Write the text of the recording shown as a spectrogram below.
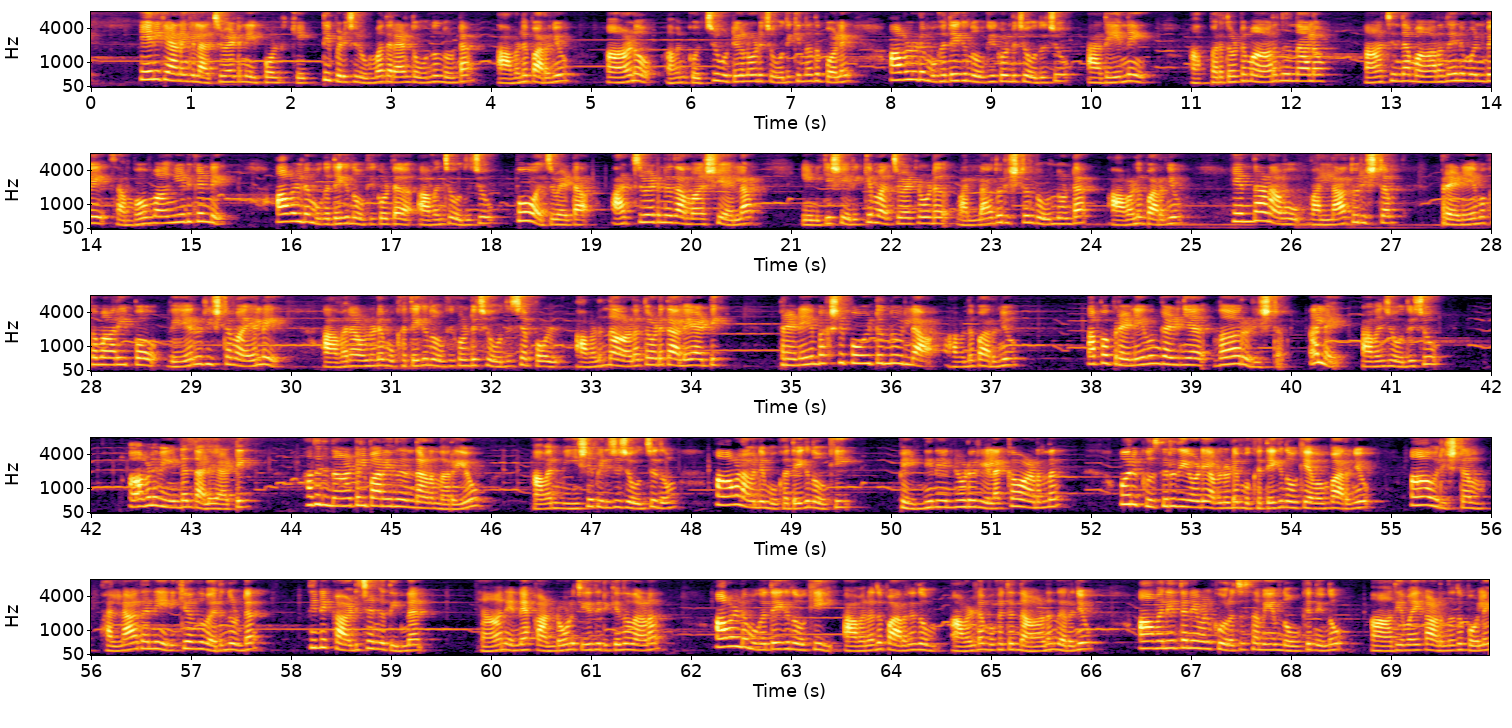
എനിക്കാണെങ്കിൽ അച്ചുവേട്ടനെ ഇപ്പോൾ കെട്ടിപ്പിടിച്ചൊരു ഉമ്മ തരാൻ തോന്നുന്നുണ്ട്. അവൾ പറഞ്ഞു ആണോ? അവൻ കൊച്ചുകുട്ടികളോട് ചോദിക്കുന്നത് പോലെ അവളുടെ മുഖത്തേക്ക് നോക്കിക്കൊണ്ട് ചോദിച്ചു അതേന്നേ അപ്പുറത്തോട്ട് മാറി നിന്നാലോ? ആ ചിന്ത മാറുന്നതിന് മുൻപേ സംഭവം വാങ്ങിയെടുക്കണ്ടേ? അവളുടെ മുഖത്തേക്ക് നോക്കിക്കൊണ്ട് അവൻ ചോദിച്ചു പോ അച്ചുവേട്ട അച്ചുവേട്ടന് തമാശയല്ല. എനിക്ക് ശരിക്കും അച്ചുവേട്ടനോട് വല്ലാത്തൊരിഷ്ടം തോന്നുന്നുണ്ട്. അവൾ പറഞ്ഞു എന്താണാവോ വല്ലാത്തൊരിഷ്ടം. പ്രണയമൊക്കെ മാറിയപ്പോ വേറൊരിഷ്ടമായല്ലേ? അവൻ അവളുടെ മുഖത്തേക്ക് നോക്കിക്കൊണ്ട് ചോദിച്ചപ്പോൾ അവൾ നാണത്തോടെ തലയാട്ടി പ്രണയം പക്ഷെ പോയിട്ടൊന്നുമില്ല അവൾ പറഞ്ഞു. അപ്പോൾ പ്രണയവും കഴിഞ്ഞ് വേറൊരിഷ്ടം അല്ലേ? അവൻ ചോദിച്ചു. അവൾ വീണ്ടും തലയാട്ടി അതിന് നാട്ടിൽ പറയുന്നത് എന്താണെന്നറിയോ? അവൻ മീശ പിരിച്ചു ചോദിച്ചതും അവൾ അവന്റെ മുഖത്തേക്ക് നോക്കി. പെണ്ണിന് എന്നോടൊരു ഇളക്കമാണെന്ന്? ഒരു കുസൃതിയോടെ അവളുടെ മുഖത്തേക്ക് നോക്കി അവൻ പറഞ്ഞു. ആ ഒരു ഇഷ്ടം അല്ലാതെ തന്നെ എനിക്കും അങ്ങ് വരുന്നുണ്ട്. നിന്നെ കടിച്ചങ്ങ് തിന്നാൻ. ഞാൻ എന്നെ കൺട്രോൾ ചെയ്തിരിക്കുന്നതാണ്. അവളുടെ മുഖത്തേക്ക് നോക്കി അവനത് പറഞ്ഞതും അവളുടെ മുഖത്ത് നാണം നിറഞ്ഞു. അവനെ തന്നെ അവൾ കുറച്ച് സമയം നോക്കി നിന്നു. ആദ്യമായി കാണുന്നത് പോലെ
